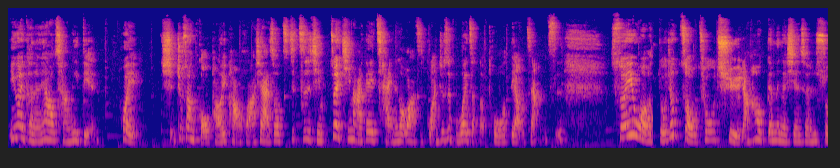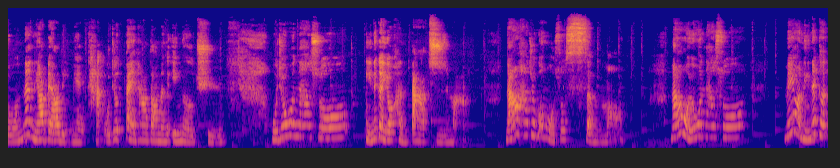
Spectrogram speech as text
因为可能要长一点，会就算狗跑一跑滑下来的时候，自自起最起码可以踩那个袜子管，就是不会整个脱掉这样子。所以我我就走出去，然后跟那个先生说：“那你要不要里面看？”我就带他到那个婴儿区，我就问他说：“你那个有很大只吗？”然后他就跟我说：“什么？”然后我又问他说：“没有，你那个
